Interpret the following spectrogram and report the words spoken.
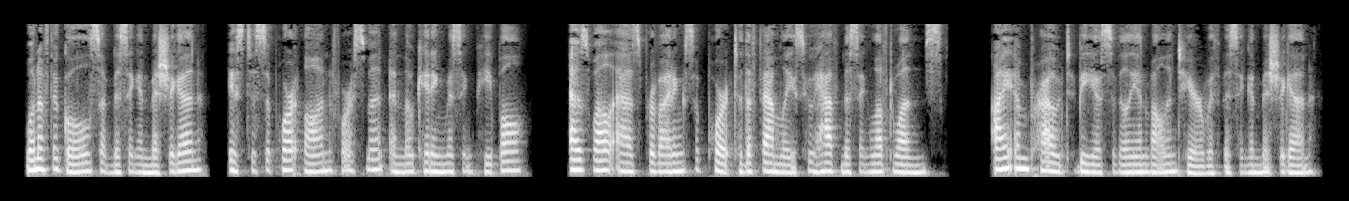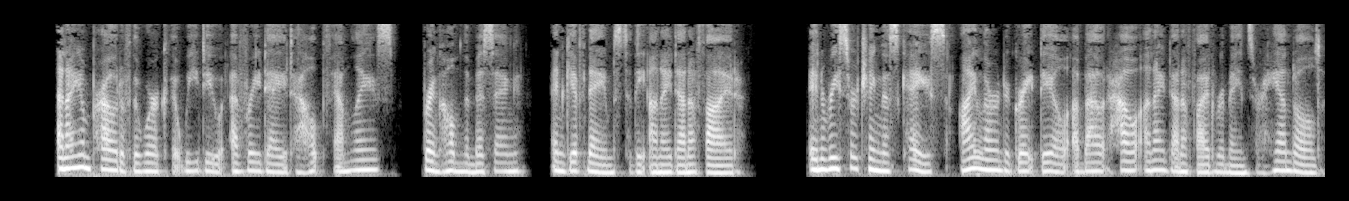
One of the goals of Missing in Michigan is to support law enforcement in locating missing people as well as providing support to the families who have missing loved ones. I am proud to be a civilian volunteer with Missing in Michigan, and I am proud of the work that we do every day to help families bring home the missing and give names to the unidentified. In researching this case, I learned a great deal about how unidentified remains are handled.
